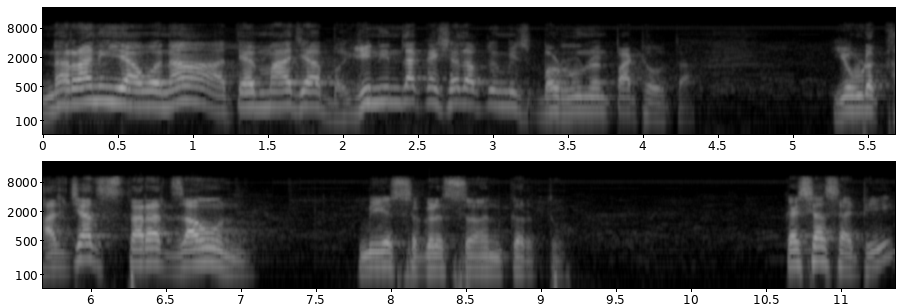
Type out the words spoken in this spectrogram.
नरानी यावं ना? त्या माझ्या भगिनींना कशाला तुम्ही भरून पाठवता? एवढं खालच्या स्तरात जाऊन मी हे सगळं सहन करतो. कशासाठी?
